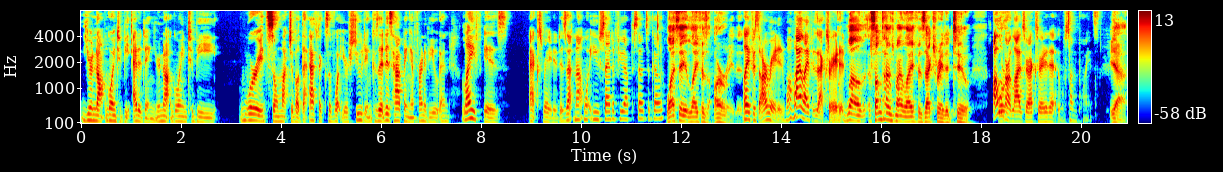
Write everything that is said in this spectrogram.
you're not going to be editing. You're not going to be worried so much about the ethics of what you're shooting because it is happening in front of you and life is x-rated. Is that not what you said a few episodes ago? Well, I say life is R rated. life is r-rated. Well my life is x-rated. Well, sometimes my life is X rated too. all of our lives are x-rated at some points Yeah.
